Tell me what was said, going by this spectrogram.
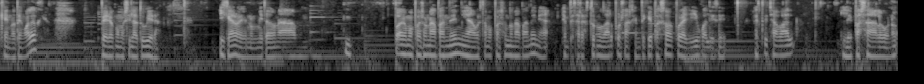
que no tengo alergia, pero como si la tuviera. Y claro, en mitad de una hemos pasado una pandemia o estamos pasando una pandemia, empezar a estornudar, pues la gente que pasaba por allí igual dice, este chaval le pasa algo, ¿no?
